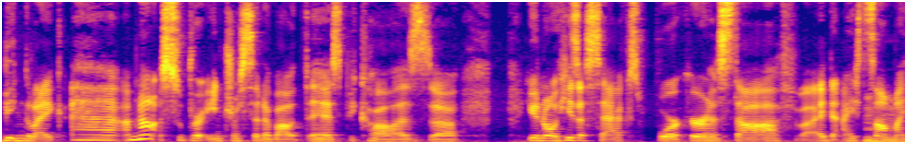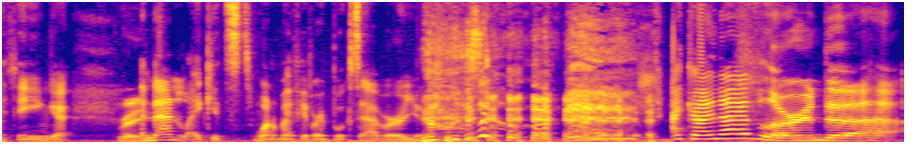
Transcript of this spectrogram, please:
being like, uh, I'm not super interested about this because, uh, you know, he's a sex worker and stuff. I, I saw my thing. Right. And then like it's one of my favorite books ever, you know. I kind of learned. Uh,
